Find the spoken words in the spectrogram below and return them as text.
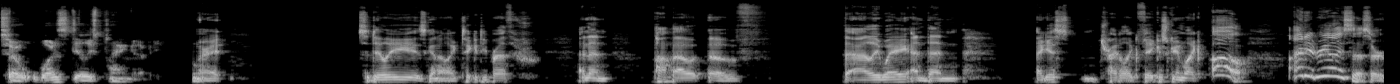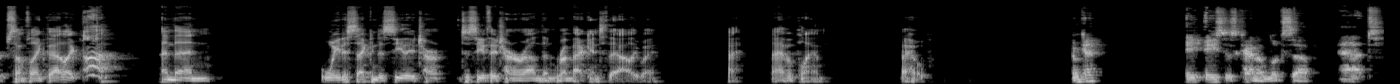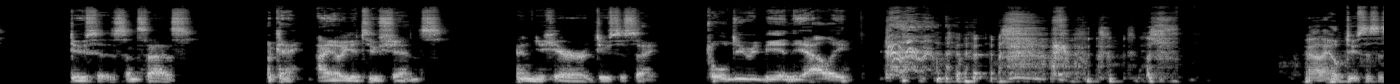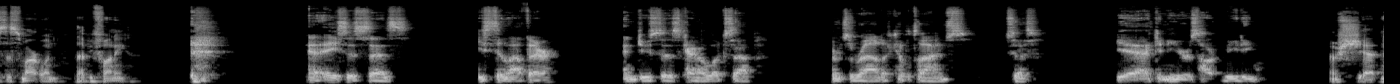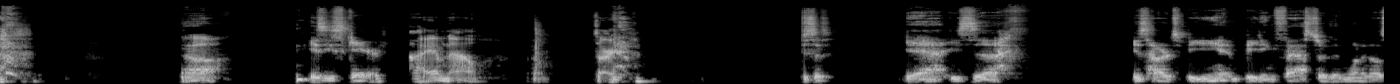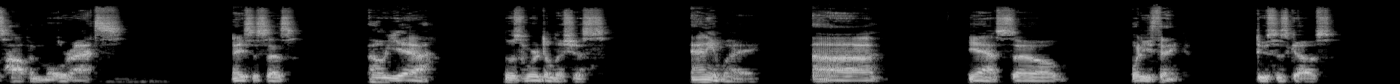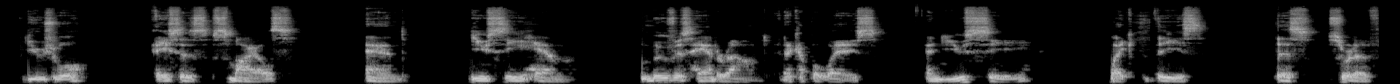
So what is Dilly's plan going to be? All right. So Dilly is gonna like take a deep breath and then pop out of the alleyway and then I guess try to like fake a scream like, oh, I didn't realize this or something like that. Like, ah and then wait a second to see they turn to see if they turn around, then run back into the alleyway. I, I have a plan. I hope. Okay. A- Aces kind of looks up at Deuces and says, okay, I owe you two shins. And you hear Deuces say, told you he'd be in the alley. God, I hope Deuces is the smart one. That'd be funny. And Aces says, he's still out there. And Deuces kind of looks up, turns around a couple times, says, yeah, I can hear his heart beating. Oh shit. Oh, is he scared? I am now. Sorry. She says, yeah, he's, uh, his heart's beating, beating faster than one of those hopping mole rats. Asa says, oh yeah, those were delicious. Anyway, uh, yeah, so what do you think? Deuces goes, usual. Aces smiles and you see him move his hand around in a couple ways and you see like these this sort of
